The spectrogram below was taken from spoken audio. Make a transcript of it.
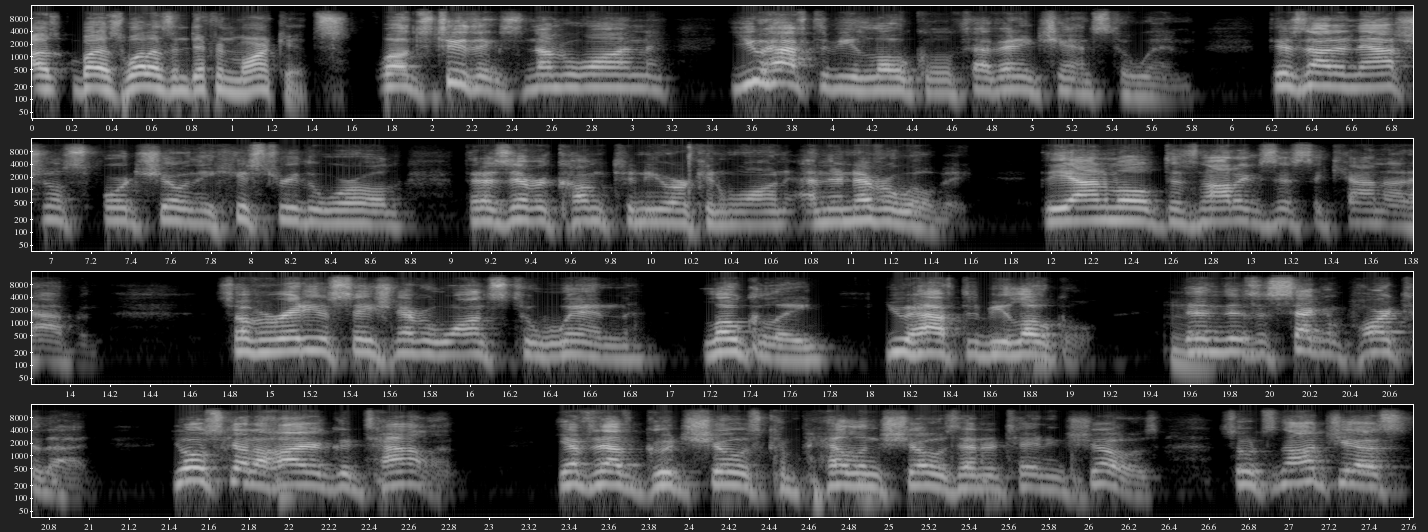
as, but as well as in different markets. Well, it's two things. Number one, you have to be local to have any chance to win. There's not a national sports show in the history of the world that has ever come to New York and won, and there never will be. The animal does not exist. It cannot happen. So if a radio station ever wants to win locally, you have to be local. Mm-hmm. Then there's a second part to that. You also got to hire good talent. You have to have good shows, compelling shows, entertaining shows. So it's not just,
